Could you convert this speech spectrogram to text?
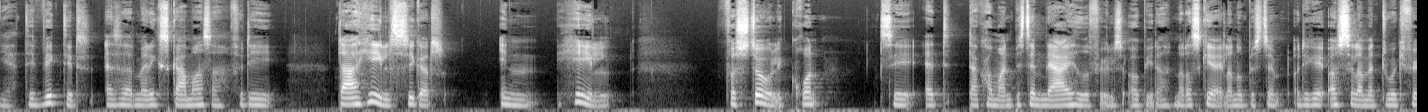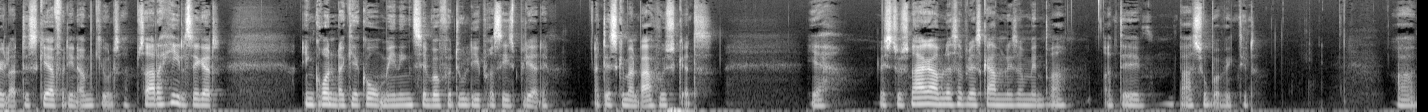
ja, det er vigtigt, altså, at man ikke skammer sig, fordi der er helt sikkert en helt forståelig grund til, at der kommer en bestemt nærhedsfølelse op i dig, når der sker et eller andet bestemt. Og det kan også selvom, at du ikke føler, at det sker for dine omgivelser. Så er der helt sikkert en grund, der giver god mening til, hvorfor du lige præcis bliver det. Og det skal man bare huske, at ja, hvis du snakker om det, så bliver skammen ligesom mindre. Og det er bare super vigtigt. Og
